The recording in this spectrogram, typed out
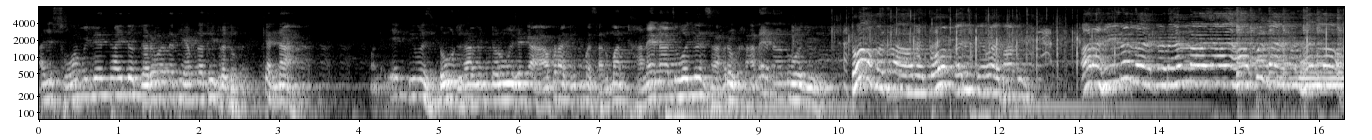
આજે સો મિલિયન થાય તો ગર્વ નથી, એમ નથી થતું. કે ના. પણ એક દિવસ એવું સાબિત કરવું છે કે આપણા ગીતમાં સલમાન ખાને નાચવો જોઈએ ને શાહરૂખ ખાને નાચવો જોઈએ. તો મજા આવે, તો કર્યું કહેવાય ભાભી અરે હીર લગડેલો આપ લગડેલો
